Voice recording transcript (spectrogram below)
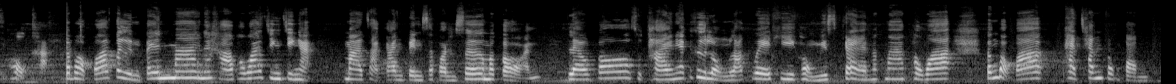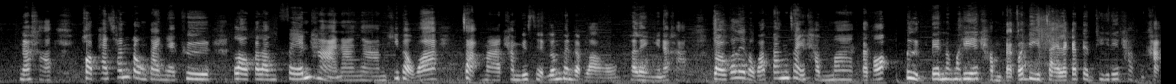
2026 ค่ะ จะบอกว่าตื่นเต้นมากนะคะ เพราะว่าจริง ๆ อะ มาจากการเป็นสปอนเซอร์มาก่อน แล้วก็สุดท้ายเนี่ยก็คือหลงรักเวทีของมิสแกรนมากๆ เพราะว่าต้องบอกว่าแพชชั่นตรงกัน นะคะพอแพชชั่นตรงกันเนี่ยคือเรากำลังเฟ้นหานางงามที่แบบว่าจะมาทำบิสเนสร่วมกันกับเราอะไรอย่างนี้นะคะ เราก็เลยแบบว่าตั้งใจทำมาก แต่ก็ตื่นเต้นมากที่ได้ทำแต่ก็ดีใจและก็เต็มที่ที่ได้ทำค่ะ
